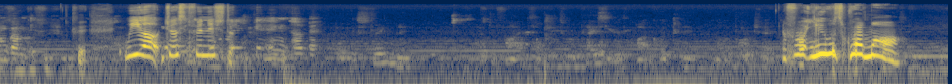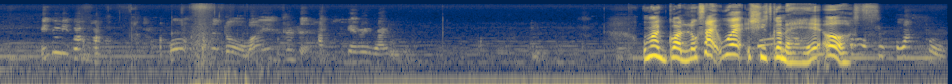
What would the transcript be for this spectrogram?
I'm grandma. We are just finished. I thought you was grandma. Oh my god, looks like we she's gonna hit us. Blackpool.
